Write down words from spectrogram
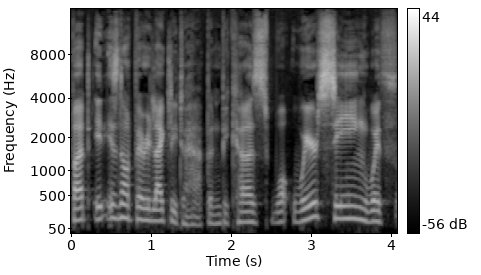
but it is not very likely to happen because what we're seeing with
